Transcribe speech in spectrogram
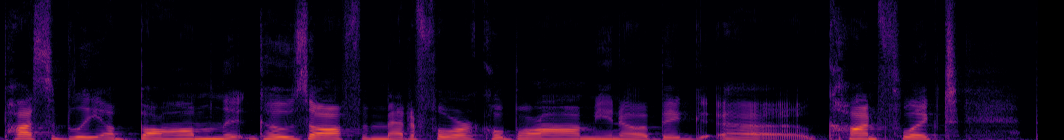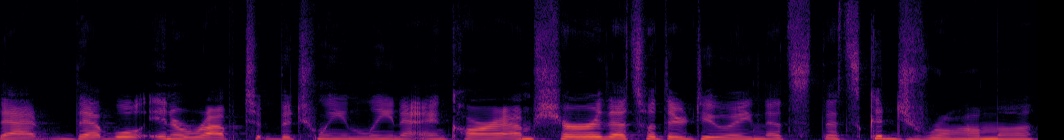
possibly a bomb that goes off, a metaphorical bomb, you know, a big uh, conflict that that will interrupt between Lena and Kara. I'm sure that's what they're doing. That's that's good drama.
